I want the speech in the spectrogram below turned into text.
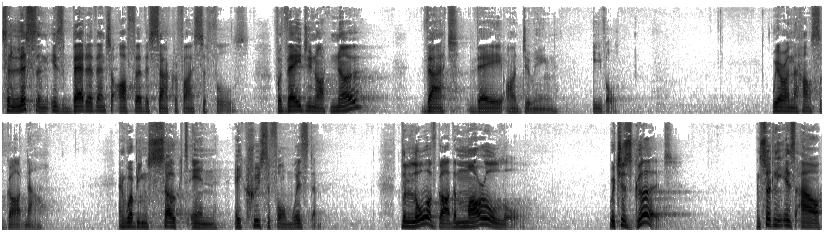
to listen is better than to offer the sacrifice of fools, for they do not know that they are doing evil. We are in the house of God now, and we're being soaked in a cruciform wisdom. The law of God, the moral law, which is good, and certainly is our,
